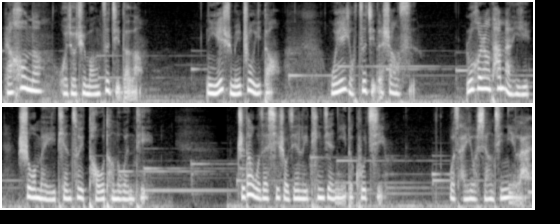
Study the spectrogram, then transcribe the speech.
然后呢，我就去忙自己的了。你也许没注意到，我也有自己的上司。如何让他满意，是我每一天最头疼的问题。直到我在洗手间里听见你的哭泣，我才又想起你来。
